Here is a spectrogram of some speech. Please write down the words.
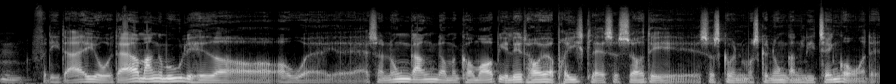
Mm. Fordi der er jo der er mange muligheder, og, og øh, altså nogle gange, når man kommer op i lidt højere prisklasse, så, det, så skal man måske nogle gange lige tænke over det.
